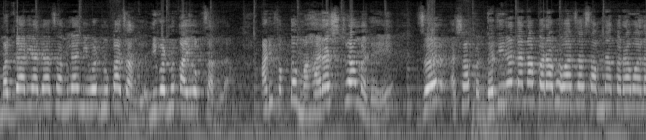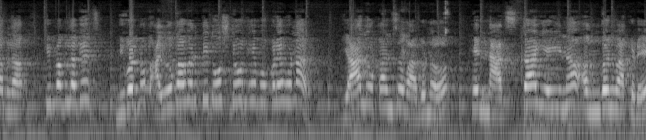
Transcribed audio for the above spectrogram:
मतदार याद्या चांगल्या निवडणुका चांगल्या निवडणूक आयोग चांगला. आणि फक्त महाराष्ट्रामध्ये जर अशा पद्धतीनं त्यांना पराभवाचा सामना करावा लागला की मग लगेच निवडणूक आयोगावरती दोष देऊन हे मोकळे होणार? या लोकांचं वागणं हे नाचता येईना अंगण वाकडे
